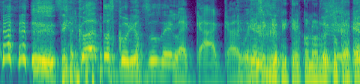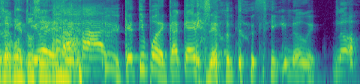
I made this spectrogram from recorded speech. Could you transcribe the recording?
Cinco datos curiosos de la caca, güey. ¿Qué significa el color de tu caca según tu signo? ¿Qué tipo de caca eres según tu signo, güey? No.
